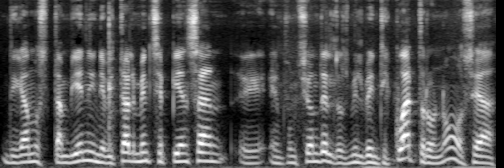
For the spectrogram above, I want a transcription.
digamos, también inevitablemente se piensan eh, en función del 2024, ¿no? O sea,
